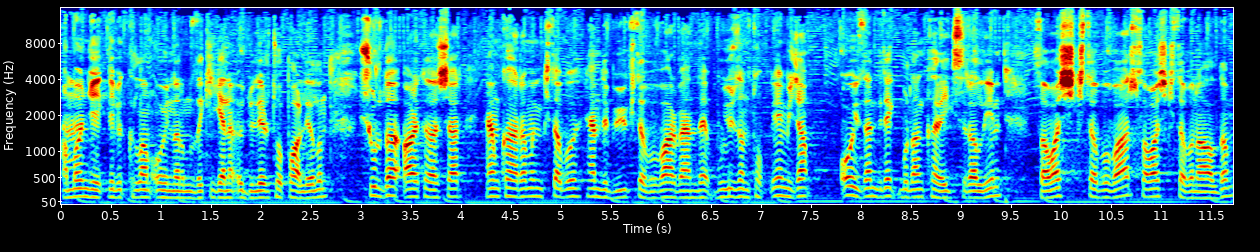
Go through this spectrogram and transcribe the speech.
Ama öncelikle bir klan oyunlarımızdaki gelen ödülleri toparlayalım. Şurada arkadaşlar hem kahraman kitabı hem de büyük kitabı var bende. Bu yüzden toplayamayacağım. O yüzden direkt buradan kara iksir alayım. Savaş kitabı var. Savaş kitabını aldım.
